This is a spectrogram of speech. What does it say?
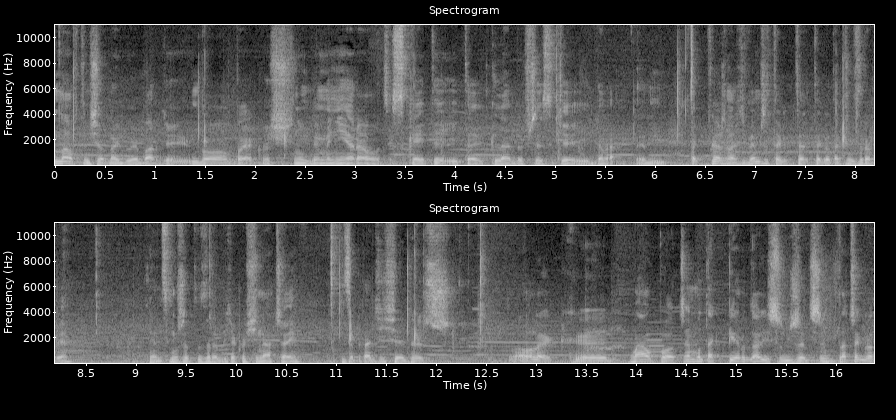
No, w tym się odnajduję bardziej, bo, bo jakoś nigdy mnie nie jarało te skatey i te gleby wszystkie i dobra. Tak, w każdym razie wiem, że te, te, tego tak nie zrobię, więc muszę to zrobić jakoś inaczej. Zapytacie się też, Olek, y, małpo, czemu tak pierdolisz od rzeczy? Dlaczego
